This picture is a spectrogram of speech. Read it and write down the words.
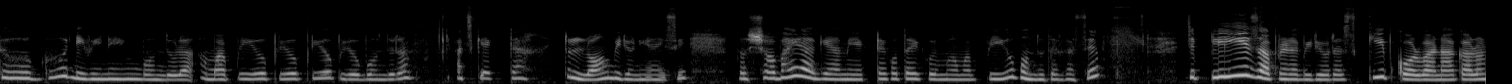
তো গুড ইভিনিং বন্ধুরা, আমার প্রিয় প্রিয় প্রিয় প্রিয় বন্ধুরা। আজকে একটা, একটু লং ভিডিও নিয়ে আসি তো সবাই আগে আমি একটা কথাই কইমু আমার প্রিয় বন্ধুদের কাছে, যে প্লিজ আপনারা ভিডিওটা স্কিপ করবা না, কারণ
